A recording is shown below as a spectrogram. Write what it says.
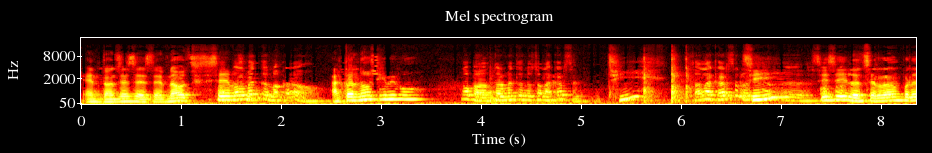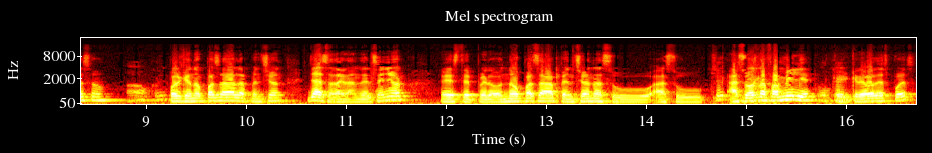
Entonces, este, no, sí, sí, Actualmente no creo. Actual, no, sigue vivo. No, pero actualmente no está en la cárcel. Sí, ¿Está en la cárcel? sí, eh, sí, sí, lo encerraron por eso. Ah, ok. Porque no pasaba la pensión. Ya está de grande el señor, este, pero no pasaba pensión a su, a su, Sí. a su otra familia que creó después.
